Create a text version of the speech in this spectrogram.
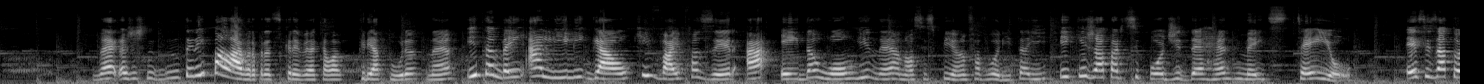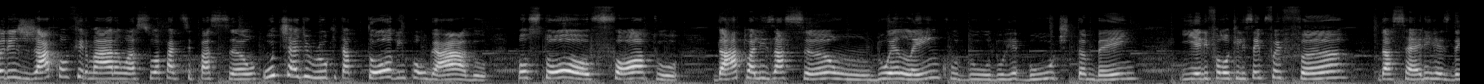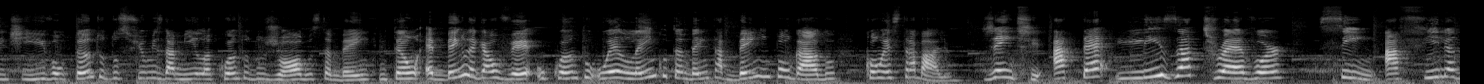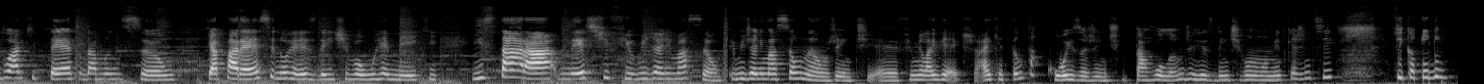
né? A gente não tem nem palavra para descrever aquela criatura, né? E também a Lily Gal, que vai fazer a Ada Wong, né? A nossa espiã favorita aí, e que já participou de The Handmaid's Tale. Esses atores já confirmaram a sua participação. O Chad Rook tá todo empolgado, postou foto da atualização do elenco do, do reboot também. E ele falou que ele sempre foi fã da série Resident Evil, tanto dos filmes da Mila quanto dos jogos também. Então é bem legal ver o quanto o elenco também tá bem empolgado com esse trabalho. Gente, até Lisa Trevor, sim, a filha do arquiteto da mansão, que aparece no Resident Evil 1 Remake, estará neste filme de animação. Filme de animação não, gente, é filme live action. Ai, que é tanta coisa, gente, tá rolando de Resident Evil no momento que a gente se fica todo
